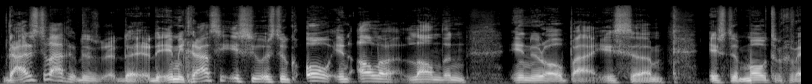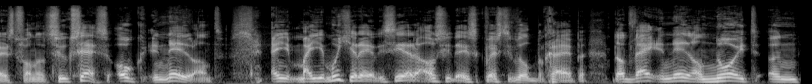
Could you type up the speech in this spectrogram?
Daar is de wagen. Dus de, de immigratie-issue is natuurlijk... oh, in alle landen in Europa is, ehm, is de motor geweest van het succes. Ook in Nederland. En maar je moet je realiseren, als je deze kwestie wilt begrijpen... dat wij in Nederland nooit een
